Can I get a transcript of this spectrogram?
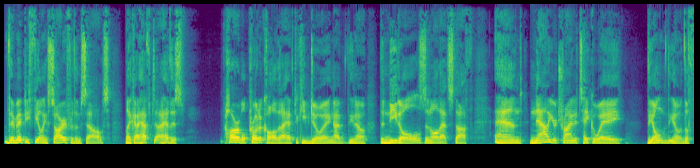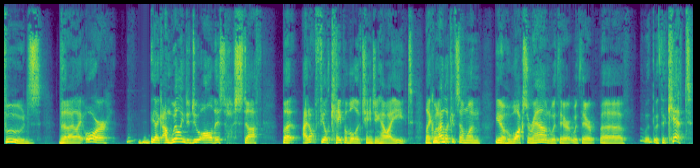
they might be feeling sorry for themselves. Like, I have to, I have this horrible protocol that I have to keep doing. I've, you know, the needles and all that stuff. And now you're trying to take away the only, you know, the foods that I like, or mm-hmm. like I'm willing to do all this stuff, but I don't feel capable of changing how I eat. Like when mm-hmm. I look at someone, you know, who walks around with their with their uh, with, with the kit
